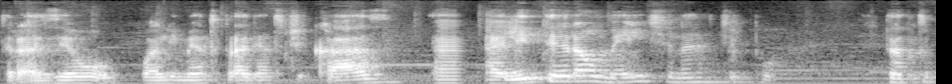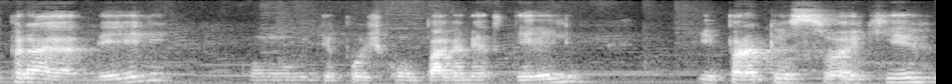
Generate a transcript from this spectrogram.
trazer o, o alimento para dentro de casa. É, é, literalmente, né? Tipo, tanto para dele, com, depois com o pagamento dele, e para a pessoa que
